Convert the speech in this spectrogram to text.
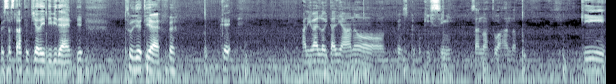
questa strategia dei dividendi sugli ETF che a livello italiano penso che pochissimi stanno attuando. Chi,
